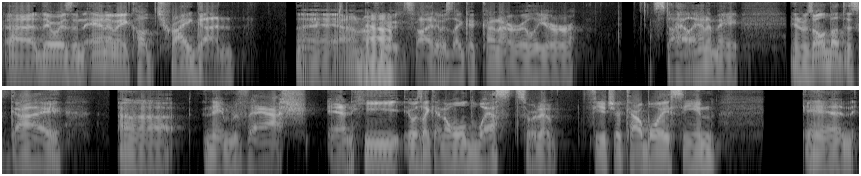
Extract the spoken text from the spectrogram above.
Uh there was an anime called trigun. Uh, I don't know no. if you saw it. It was like a kind of earlier style anime, and it was all about this guy uh, named Vash, and he it was like an old west sort of future cowboy scene, and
